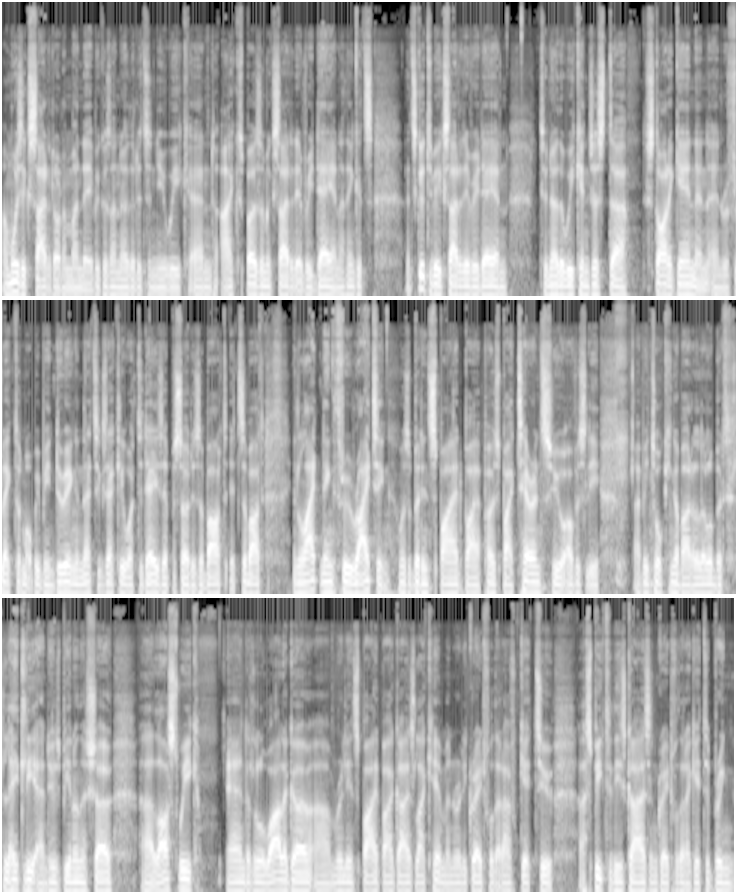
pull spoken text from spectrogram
I'm always excited on a Monday because I know that it's a new week, and I suppose I'm excited every day. And I think it's it's good to be excited every day and to know that we can just uh, start again and, and reflect on what we've been doing. And that's exactly what today's episode is about. It's about enlightening through writing. It was a bit inspired by a post by Terence, who obviously I've been talking about a little bit lately and who's been on the show uh, last week and a little while ago. I'm really inspired by guys like him and really grateful that I get to uh, speak to these guys and grateful that I get to bring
